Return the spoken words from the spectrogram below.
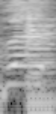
de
